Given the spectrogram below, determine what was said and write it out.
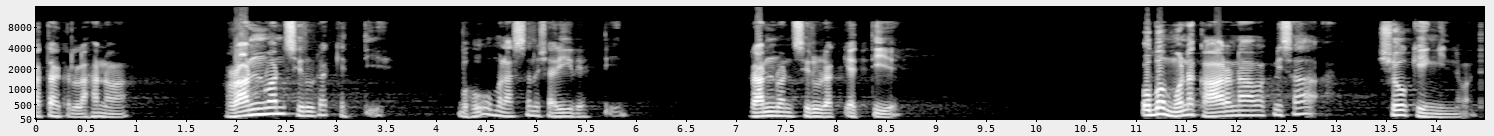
කතා කර ලහනවා රන්වන් සිරුරක් ඇත්තියේ. බොහෝම ලස්සන ශරීරයක් තියෙන්. රන්වන් සිරුරක් ඇත්තිය. ඔබ මොන කාරණාවක් නිසා ශෝකයෙන් ඉන්නවද.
